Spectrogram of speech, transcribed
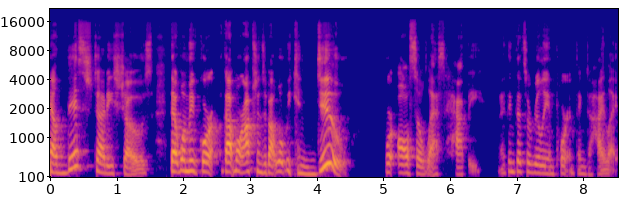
now, this study shows that when we've got more options about what we can do, we're also less happy. I think that's a really important thing to highlight.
